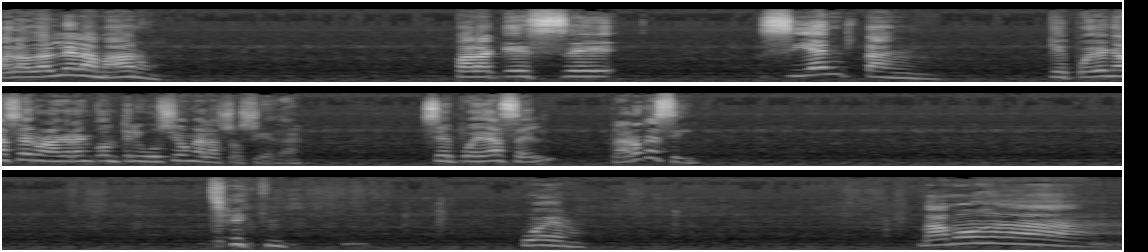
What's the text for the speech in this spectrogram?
para darle la mano, para que se sientan que pueden hacer una gran contribución a la sociedad. ¿Se puede hacer? Claro que sí. Bueno, vamos a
